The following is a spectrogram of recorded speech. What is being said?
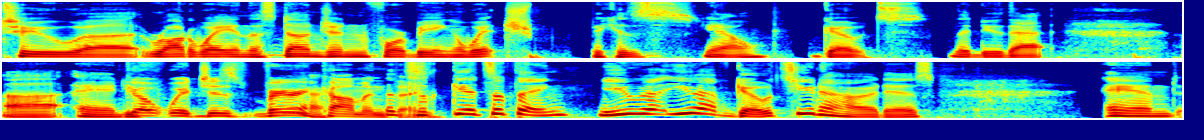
to uh, rot away in this dungeon for being a witch because you know goats they do that. Uh, and Goat witch is very yeah, common it's thing. A, it's a thing. You you have goats. You know how it is. And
